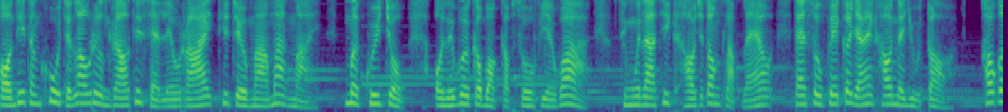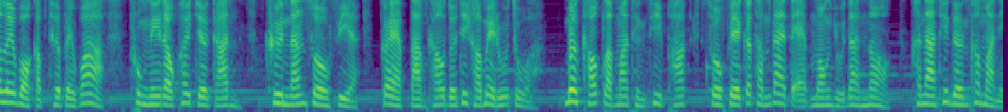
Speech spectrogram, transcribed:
ก่อนที่ทั้งคู่จะเล่าเรื่องราวที่แสนเลวร้ายที่เจอมามากมาย เมื่อคุยจบโอลิเวอร์ก็บอกกับโซเฟียว่า ถึงเวลาที่เขาจะต้องกลับแล้ว แต่โซเฟียก็อยากให้เขาเนี่ยอยู่ต่อเขาก็เลยบอกกับเธอไปว่า พรุ่งนี้เราค่อยเจอกัน คืนนั้นโซเฟียก็แอบตามเขาโดยที่เขาไม่รู้ตัว เมื่อเขากลับมาถึงที่พัก โซเฟียก็ทำได้แต่แอบมองอยู่ด้านนอก ขณะที่เดินเข้ามาใน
